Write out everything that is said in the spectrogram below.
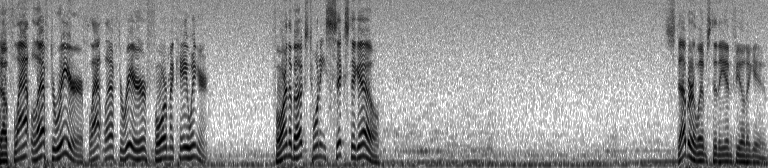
So flat left rear, flat left rear for McKay Winger. Four in the books, 26 to go. Stubber limps to the infield again.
